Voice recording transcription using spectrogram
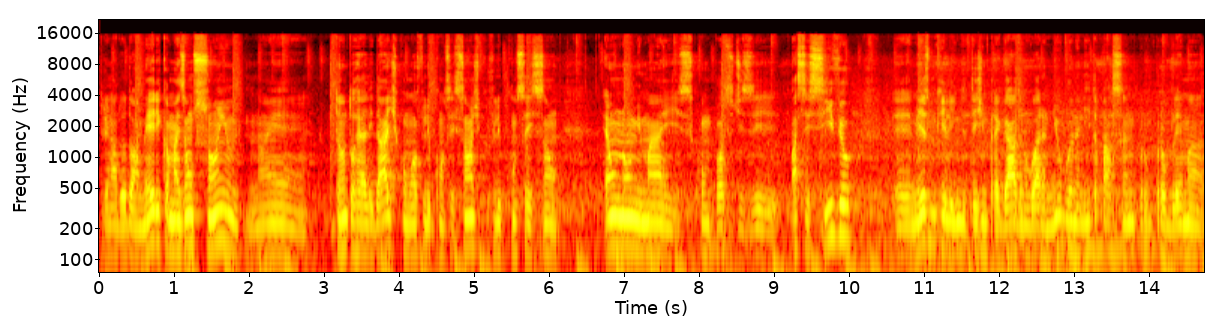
Treinador do América, mas é um sonho, não é tanto realidade como o Felipe Conceição. Acho que o Felipe Conceição é um nome mais, como posso dizer, acessível. É, mesmo que ele ainda esteja empregado no Guarani, o Guarani está passando por um problema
